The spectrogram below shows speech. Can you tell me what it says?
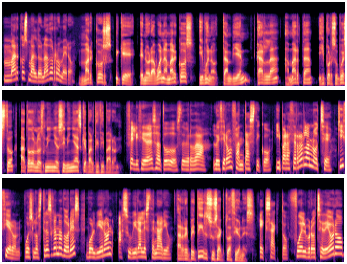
Marcos Maldonado Romero. Marcos, y que enhorabuena Marcos. Y bueno, también Carla, a Marta y por supuesto a todos los niños y niñas que participaron. Felicidades a todos, de verdad. Lo hicieron fantástico. Y para cerrar la noche, ¿qué hicieron? Pues los tres ganadores volvieron a subir al escenario. A repetir sus actuaciones. Exacto. Fue el broche de oro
